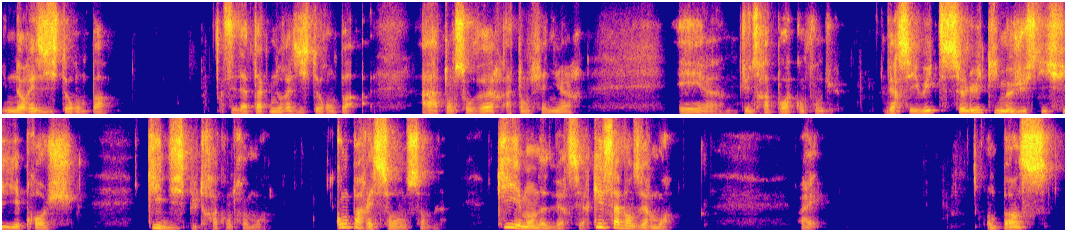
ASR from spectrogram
ils ne résisteront pas. Ces attaques ne résisteront pas à ton Sauveur, à ton Seigneur, et euh, tu ne seras pas confondu. Verset 8, Celui qui me justifie est proche. Qui disputera contre moi? Comparaissons ensemble. Qui est mon adversaire? Qui s'avance vers moi. On pense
